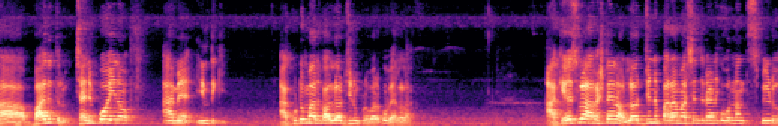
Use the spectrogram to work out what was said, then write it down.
ఆ బాధితులు చనిపోయిన ఆమె ఇంటికి ఆ కుటుంబానికి అల్లు అర్జున్ ఇప్పుడు వరకు వెళ్ళాల. ఆ కేసులో అరెస్ట్ అయిన అల్లు అర్జున్ని పరామర్శించడానికి ఉన్నంత స్పీడు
